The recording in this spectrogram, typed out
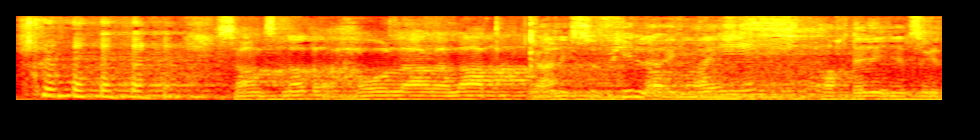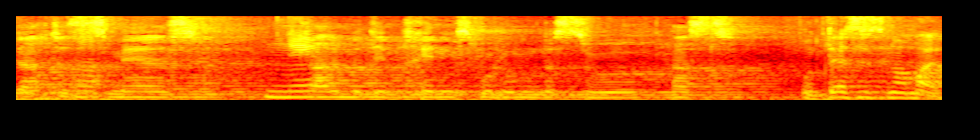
Sounds not a whole lot a lot. Gar nicht so viel eigentlich. Ach, Hätte ich jetzt gedacht, dass es mehr ist. Nee. Gerade mit dem Trainingsvolumen, das du hast. Und das ist normal.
